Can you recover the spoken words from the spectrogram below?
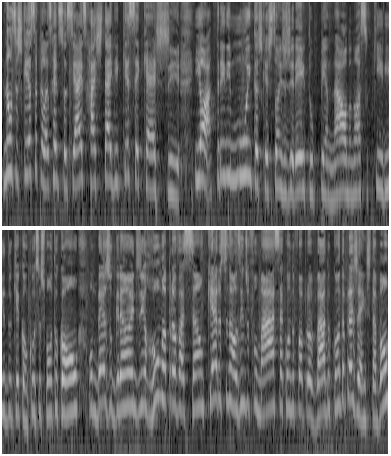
Não se esqueça pelas redes sociais, hashtag QCCast. E ó, treine muitas questões de direito direito penal no nosso querido queconcursos.com. Um beijo grande, rumo à aprovação. Quero sinalzinho de fumaça quando for aprovado. Conta pra gente, tá bom?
